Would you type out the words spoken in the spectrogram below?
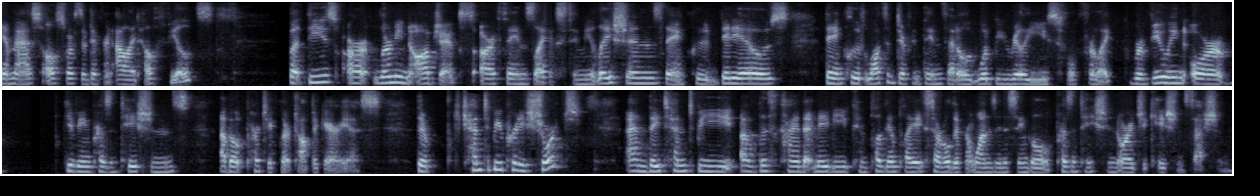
EMS, all sorts of different allied health fields. But these are learning objects are things like simulations, they include videos, they include lots of different things that would be really useful for like reviewing or giving presentations about particular topic areas. They tend to be pretty short and they tend to be of this kind that maybe you can plug and play several different ones in a single presentation or education session.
